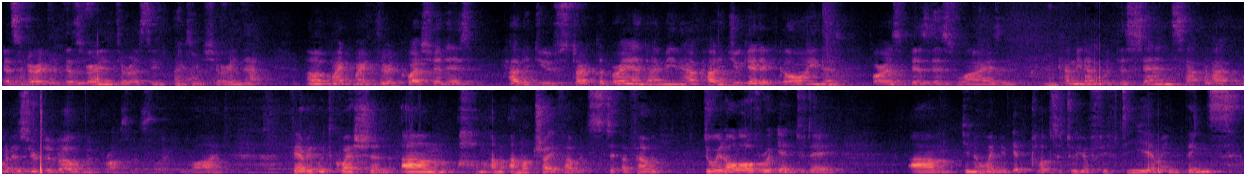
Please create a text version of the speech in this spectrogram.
That's very, that's very interesting. Thanks for sharing that. Uh, my, my third question is how did you start the brand? I mean, how, how did you get it going as far as business wise and coming up with the scents? How, how, what is your development process like? Right. Very good question. Um, I'm, I'm, not sure if I would if I would do it all over again today. Um, you know, when you get closer to your 50, I mean, things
